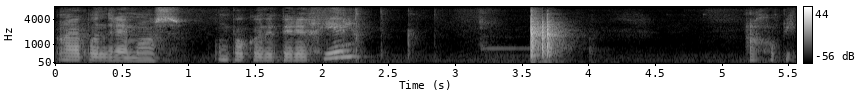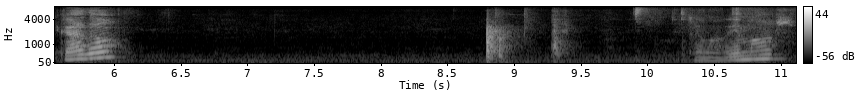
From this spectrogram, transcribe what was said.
Ahora pondremos un poco de perejil, ajo picado, removemos.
